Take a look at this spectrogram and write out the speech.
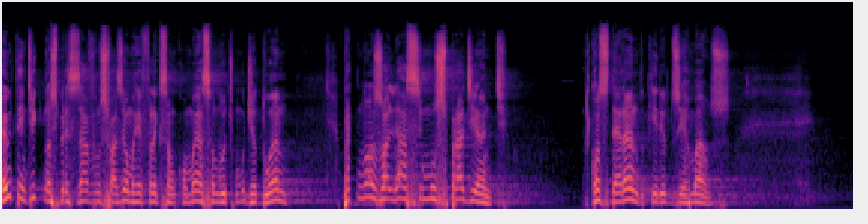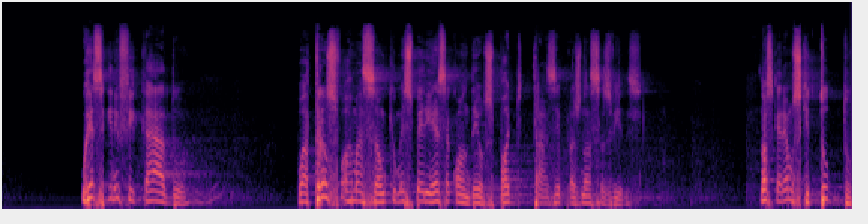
Eu entendi que nós precisávamos fazer uma reflexão como essa no último dia do ano, para que nós olhássemos para adiante, considerando, queridos irmãos, o ressignificado, ou a transformação que uma experiência com Deus pode trazer para as nossas vidas. Nós queremos que tudo,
